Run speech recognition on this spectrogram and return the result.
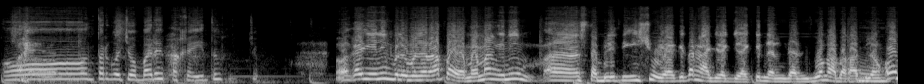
Oh, ntar gue coba deh pakai itu. Makanya ini benar-benar apa ya? Memang ini uh, stability issue ya. Kita nggak jelek-jelekin dan dan gue nggak bakal Hmm. bilang, oh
